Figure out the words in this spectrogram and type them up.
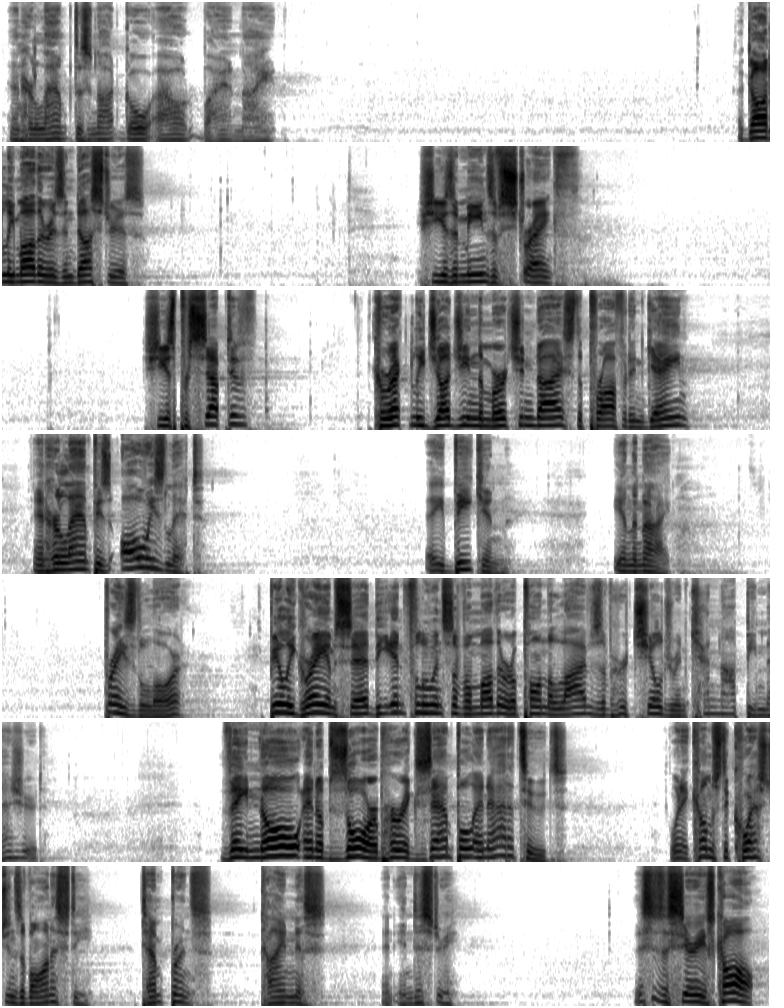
and her lamp does not go out by night. A godly mother is industrious. She is a means of strength. She is perceptive, correctly judging the merchandise, the profit and gain, and her lamp is always lit, a beacon in the night. Praise the Lord. Billy Graham said, The influence of a mother upon the lives of her children cannot be measured. They know and absorb her example and attitudes when it comes to questions of honesty, temperance, kindness, and industry. This is a serious call.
